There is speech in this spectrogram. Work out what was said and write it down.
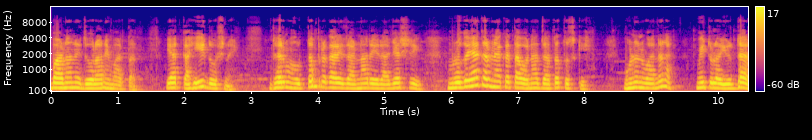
बाणाने जोराने मारतात. यात काहीही दोष नाही. धर्म उत्तम प्रकारे जाणणारे राजश्री मृगया करण्याकरता वनात जातातच की. म्हणून वानरा मी तुला युद्धात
